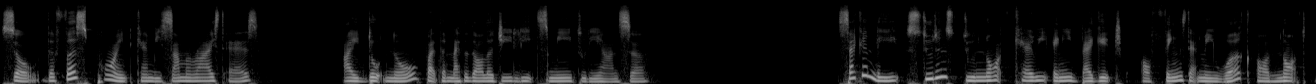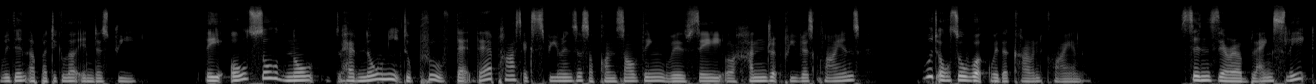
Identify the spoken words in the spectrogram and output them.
So, the first point can be summarized as I don't know, but the methodology leads me to the answer. Secondly, students do not carry any baggage of things that may work or not within a particular industry. They also know, have no need to prove that their past experiences of consulting with, say, a hundred previous clients would also work with the current client. Since they're a blank slate,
